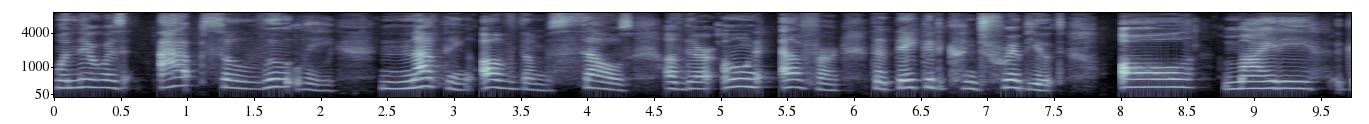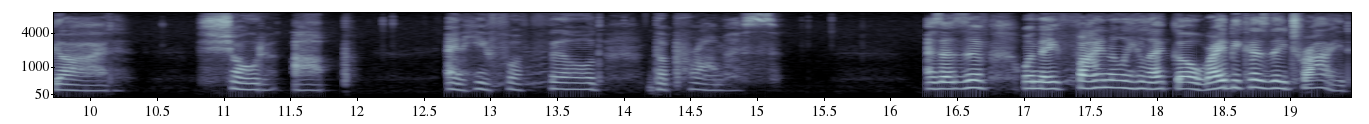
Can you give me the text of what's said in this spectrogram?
when there was absolutely nothing of themselves, of their own effort that they could contribute, Almighty God showed up and He fulfilled the promise. As, as if when they finally let go, right? Because they tried.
